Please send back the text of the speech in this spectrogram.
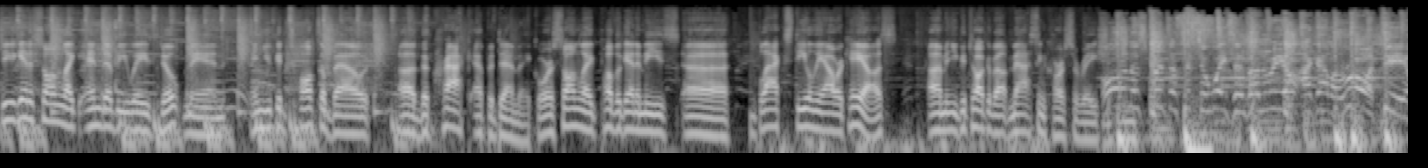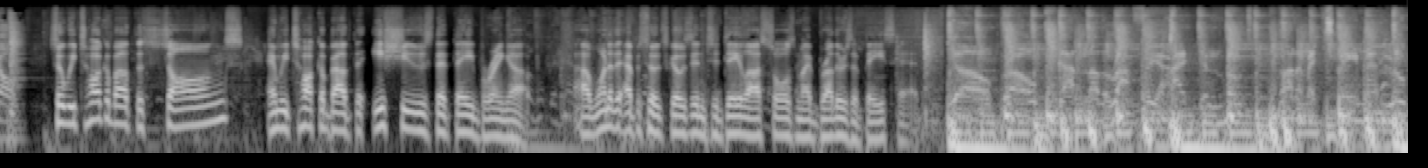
So you get a song like NWA's Dope Man, and you can talk about uh, the crack epidemic, or a song like Public Enemy's uh, Black Steel in the Hour Chaos, um, and you could talk about mass incarceration. All the strength of situations unreal, I got a raw deal. So we talk about the songs and we talk about the issues that they bring up. Uh, one of the episodes goes into De La Soul's "My Brother's a Basshead." Yo, bro, got another rock for your hiking boots. Gonna make you scream and loop,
